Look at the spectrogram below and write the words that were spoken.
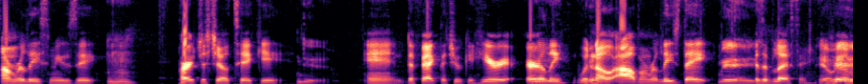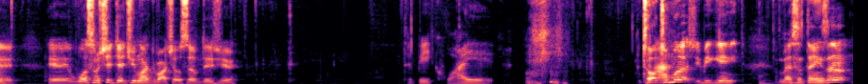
unreleased music. Mm-hmm. Purchase your ticket, Yeah, and the fact that you can hear it early with Yeah. no album release date yeah, is a blessing. You feel yeah. me? Yeah, what's some shit that you learned about yourself this year? To be quiet. Talk too I- much, you begin messing things up.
